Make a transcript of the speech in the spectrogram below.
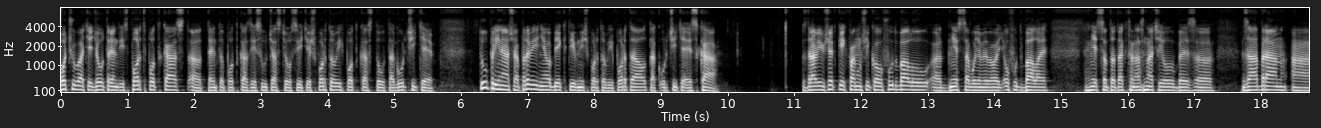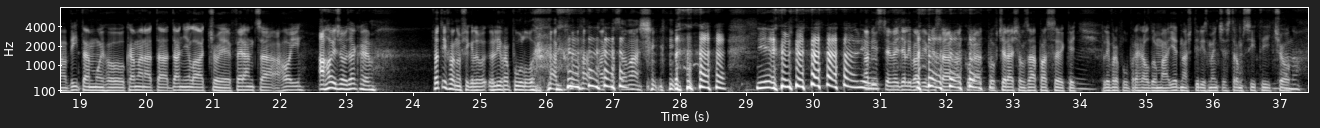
Počúvate Joe Trendy Sports Podcast. Tento podcast je súčasťou siete športových podcastov, tak určite. Tu prináša prvý neobjektívny športový portál, tak určite SK. Zdravím všetkých fanúšikov futbalu. Dnes sa budeme baviť o futbale. Hneď som to takto naznačil bez e, zábran a vítam môjho kamaráta Daniela, čo je Feranca. Ahoj. Ahoj Joe, ďakujem. Čo ty fanúšik Liverpoolu? ako, ako sa máš? Nie. Aby ste vedeli, bavíme sa akurát po včerajšom zápase, keď Liverpool prehral doma 1-4 s Manchesterom City, čo ano.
